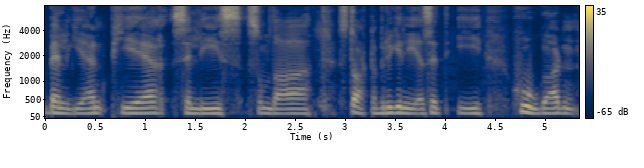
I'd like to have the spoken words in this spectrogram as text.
belgieren Pierre Celis, som da starta bryggeriet sitt i Hogarden.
